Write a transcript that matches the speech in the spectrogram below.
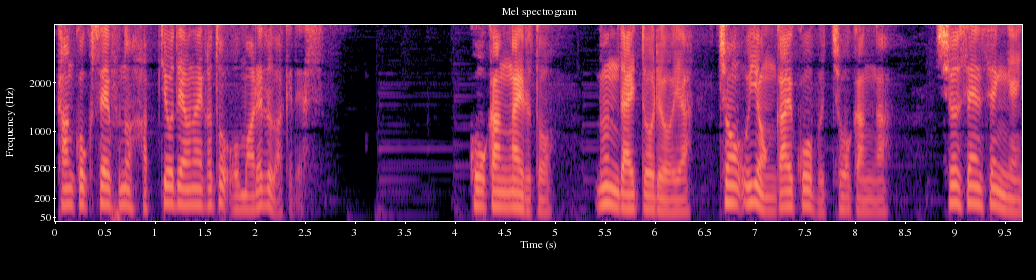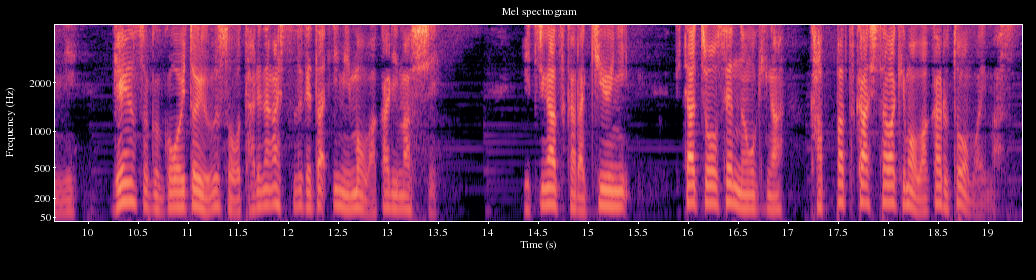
韓国政府の発表ではないかと思われるわけです。こう考えると、文大統領やチョン・ウヨン外交部長官が終戦宣言に原則合意という嘘を垂れ流し続けた意味もわかりますし、1月から急に北朝鮮の動きが活発化したわけもわかると思います。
